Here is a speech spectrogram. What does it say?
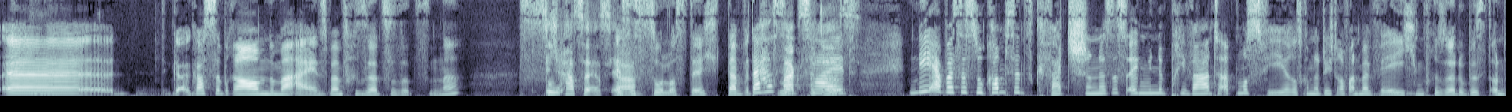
äh, Gossip-Raum Nummer eins, beim Friseur zu sitzen, ne? So. Ich hasse es, ja. Es ist so lustig. Da, da hast Magst du du Zeit. das? Nee, aber es ist, du kommst ins Quatschen, es ist irgendwie eine private Atmosphäre. Es kommt natürlich drauf an, bei welchem Friseur du bist. Und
